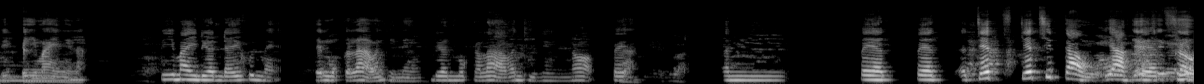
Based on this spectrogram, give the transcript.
สิบปีใหม่นี่ล่ะปีใหม่เดือนใดคุณแม่ เป็นมกราวันที่หนึ่ง เดือนมกราวันที่หนึ่งเนาะแปดจ้ะอันแปด แปดเอ่อเจ็ดเจ็ดสิบเก้าย่างเจ็แปดดสิบสิเก้าบ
